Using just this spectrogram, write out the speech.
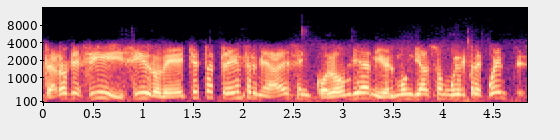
Claro que sí, Isidro. De hecho, estas tres enfermedades en Colombia a nivel mundial son muy frecuentes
